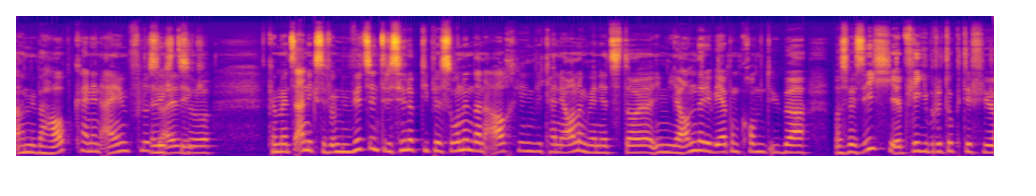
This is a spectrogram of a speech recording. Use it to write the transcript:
haben wir überhaupt keinen Einfluss. Richtig. Also können wir jetzt auch nichts dafür. Mich würde es interessieren, ob die Personen dann auch irgendwie, keine Ahnung, wenn jetzt da irgendwie andere Werbung kommt über, was weiß ich, äh, Pflegeprodukte für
